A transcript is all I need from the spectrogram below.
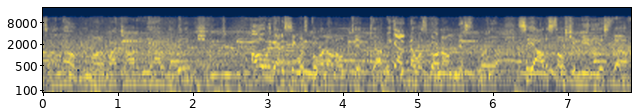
So I know we want to watch all the reality TV shows. Oh, we got to see what's going on on TikTok. We got to know what's going on on Instagram. See all the social media stuff.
